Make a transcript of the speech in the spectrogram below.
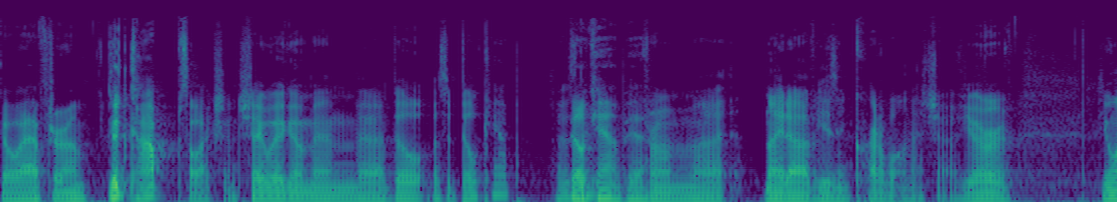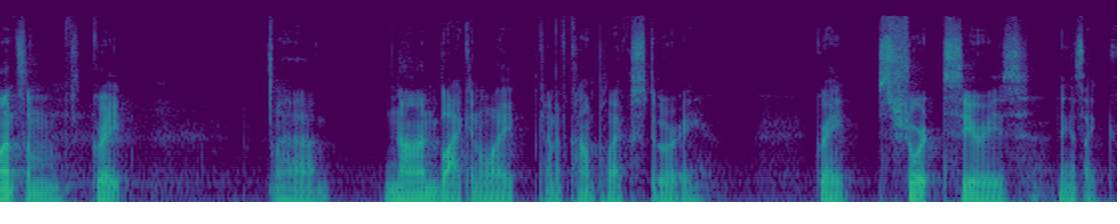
go after him. Good cop selection. Shea Whigham and uh, Bill was it Bill Camp? Is that his Bill name? Camp, yeah. from uh, Night of. He's incredible on that show. If you ever, if you want some great, um, non-black and white kind of complex story, great short series. I think it's like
